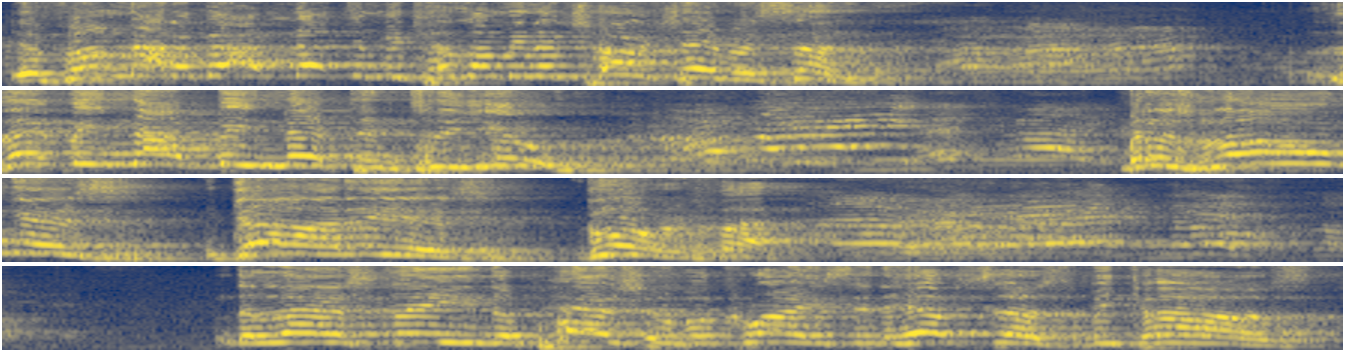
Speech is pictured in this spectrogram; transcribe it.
If I'm not about nothing because I'm in the church every Sunday, let me not be nothing to you. All right. That's right. But as long as God is glorified. The last thing, the passion for Christ, it helps us because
